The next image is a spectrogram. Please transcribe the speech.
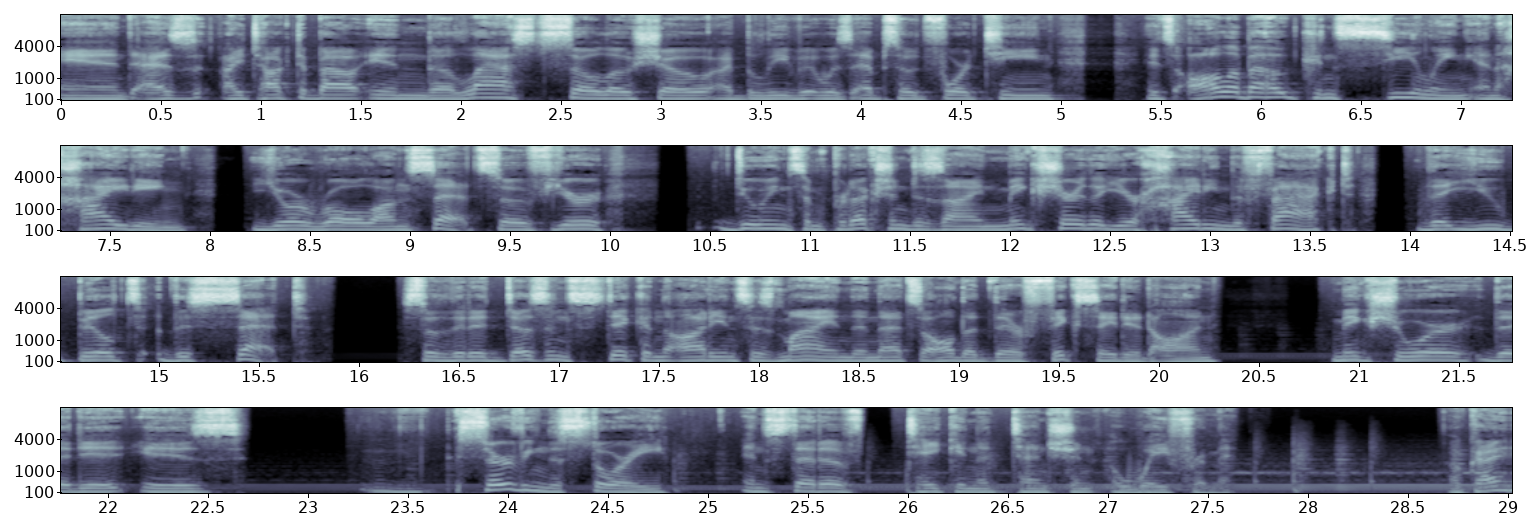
And as I talked about in the last solo show, I believe it was episode 14, it's all about concealing and hiding your role on set. So if you're doing some production design, make sure that you're hiding the fact that you built this set so that it doesn't stick in the audience's mind and that's all that they're fixated on. Make sure that it is serving the story instead of taking attention away from it. Okay?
